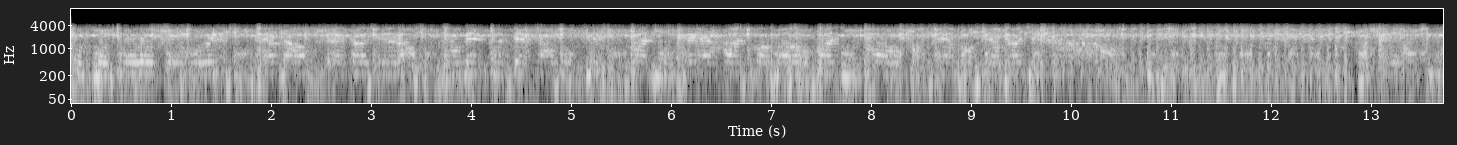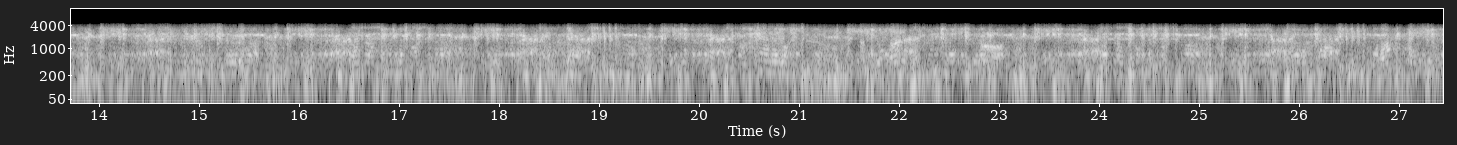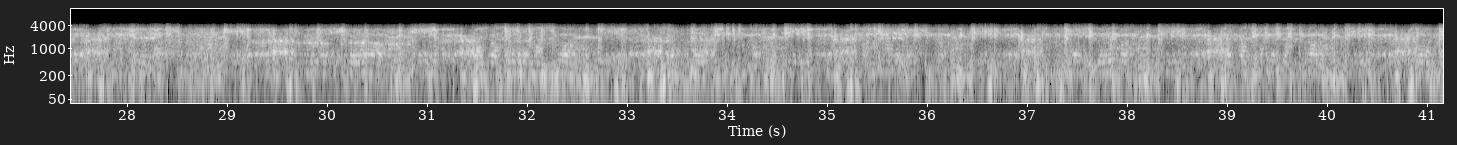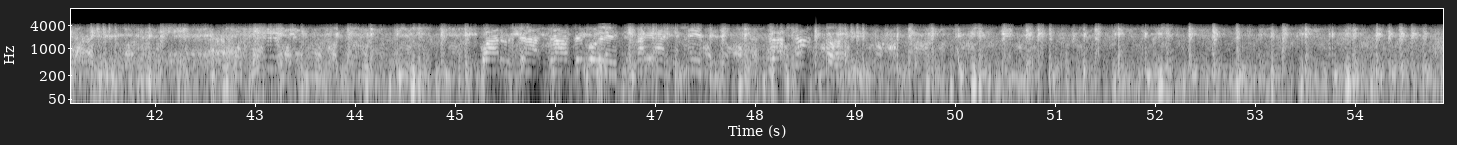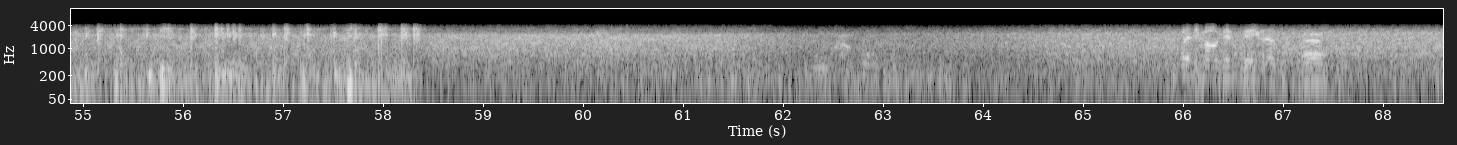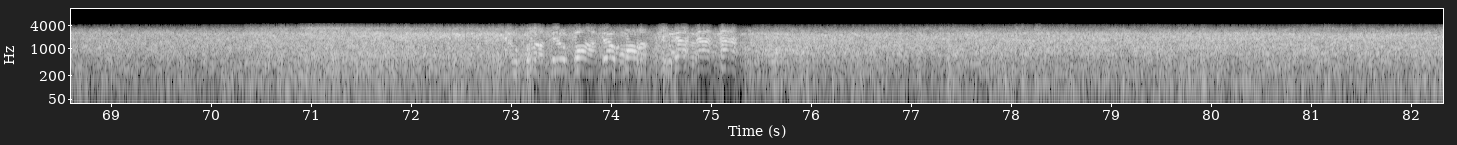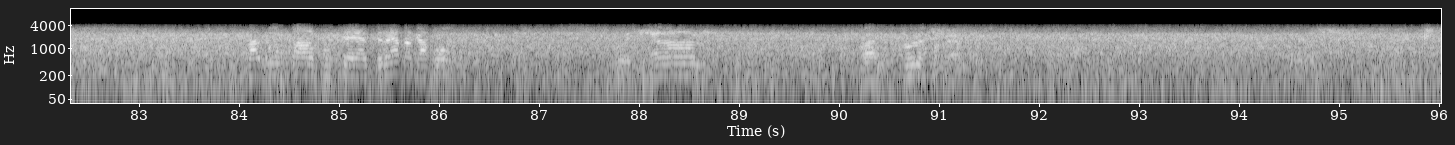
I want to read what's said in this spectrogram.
Have now os animais desenho, né? É. É o Bob, é o Bob, é o Bob! Faz um palco certo, né, vagabundo? Vai, tudo assim, né?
